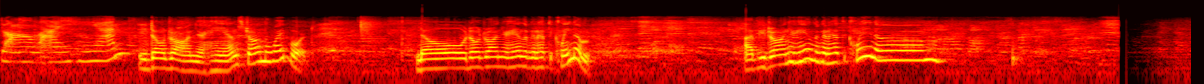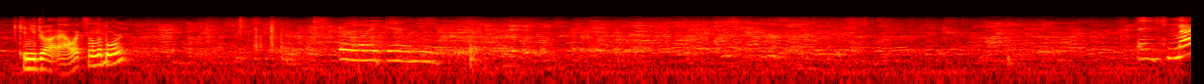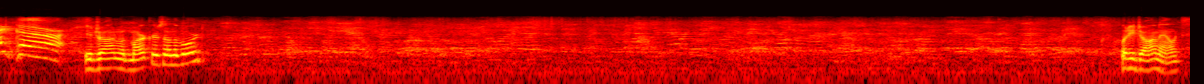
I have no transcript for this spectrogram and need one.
draw my hand. You don't draw on your hands, draw on the whiteboard. No, don't draw on your hands, I'm going to have to clean them. If you draw on your hands, I'm going to have to clean them. Can you draw Alex on the board? Oh, I didn't. It's marker. You're drawing with markers on the board? What are you drawing, Alex?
